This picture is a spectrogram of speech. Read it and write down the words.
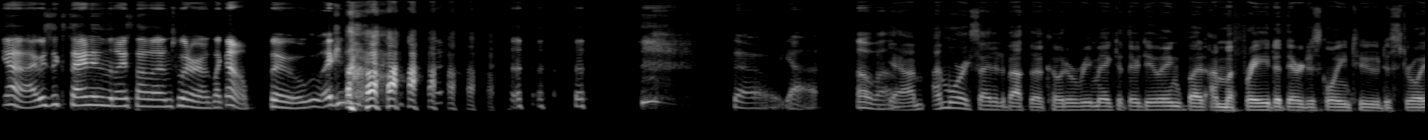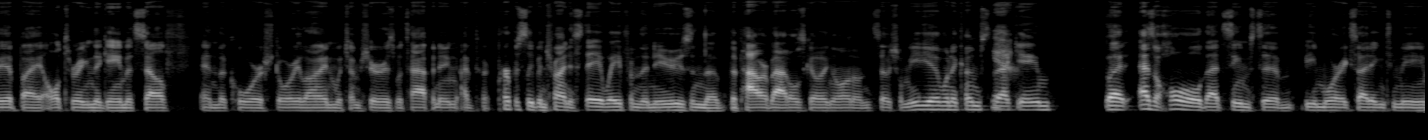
yeah i was excited and then i saw that on twitter i was like oh boo like so yeah oh well Yeah, I'm I'm more excited about the KOTOR remake that they're doing, but I'm afraid that they're just going to destroy it by altering the game itself and the core storyline, which I'm sure is what's happening. I've purposely been trying to stay away from the news and the the power battles going on on social media when it comes to that game. But as a whole, that seems to be more exciting to me.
